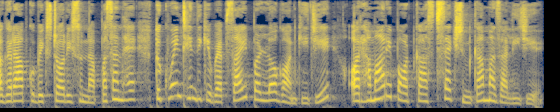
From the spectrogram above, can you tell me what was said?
अगर आपको बिग स्टोरी सुनना पसंद है तो क्विंट हिंदी की वेबसाइट पर लॉग ऑन कीजिए और हमारे पॉडकास्ट सेक्शन का मज़ा लीजिए।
